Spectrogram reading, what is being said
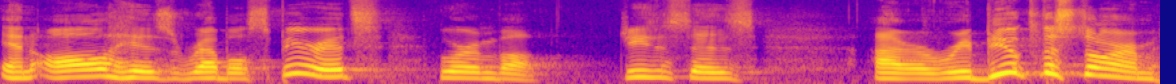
and all his rebel spirits who are involved. Jesus says, I rebuke the storm,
